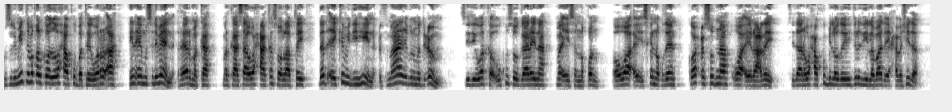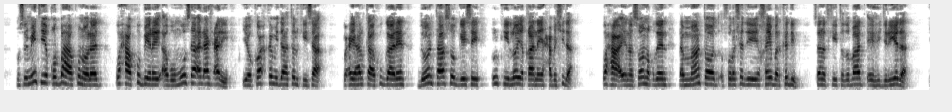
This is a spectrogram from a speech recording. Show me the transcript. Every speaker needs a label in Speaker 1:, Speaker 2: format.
Speaker 1: muslimiinta maqalkooda waxaa ku batay warar ah in ay muslimeen reer maka markaasaa waxaa ka soo laabtay dad ay ka mid yihiin cuthmaan ibnu madcuum. Sidii warka uu ku soo gaarayna ma aysan noqon oo waa ay iska noqdeen. Koox cusubna waa ay raacday. Sidaana waxaa ku bilowday hijradii labaad ee xabashida. Muslimiintii qurbaha ku nooleed waxaa ku biiray abuu muusa al ashcari iyo koox ka mid ah tolkiisa. Waxay halkaa ku gaareen doon taasoo geysay dhulkii loo yaqaanay xabashida. Waxa ayna soo noqdeen dhammaantood furashadii khaybar kadib sannadkii toddobaad ee hijiriyada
